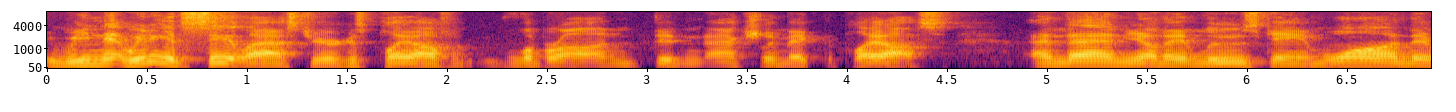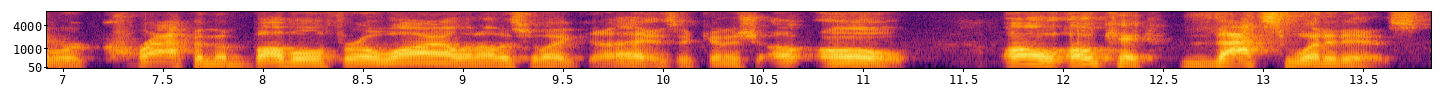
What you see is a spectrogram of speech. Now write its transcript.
We, ne- we didn't get to see it last year because playoff LeBron didn't actually make the playoffs. And then, you know, they lose game one. They were crap in the bubble for a while and all this. You're like, hey, is it going to show? Oh, oh, oh, okay. That's what it is.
